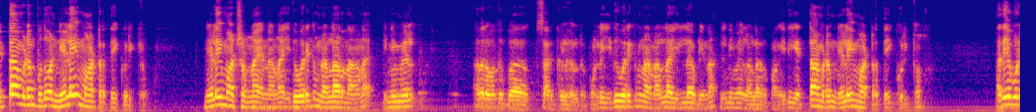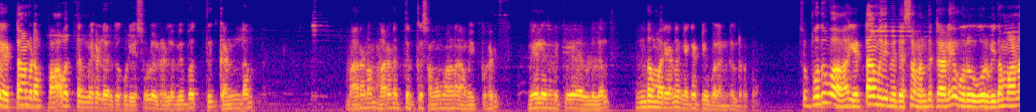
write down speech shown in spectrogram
எட்டாம் இடம் பொதுவாக நிலை மாற்றத்தை குறிக்கும். நிலை மாற்றம்னா என்னன்னா இது வரைக்கும் நல்லா இருந்தாங்கன்னா இனிமேல் அதில் வந்து இப்போ சர்க்கிள்கள் இருக்கும். இல்லை இது வரைக்கும் நான் நல்லா இல்லை அப்படின்னா இனிமேல் நல்லா இருப்பாங்க. இது எட்டாம் இடம் நிலை மாற்றத்தை குறிக்கும். அதே போல எட்டாம் இடம் பாவத்தன்மைகள் இருக்கக்கூடிய சூழல்கள்ல விபத்து கண்டம் மரணம் மரணத்திற்கு சமமான அமைப்புகள் மேலிருந்து கீழே விழுதல் இந்த மாதிரியான நெகட்டிவ் பலன்கள் இருக்கும். ஸோ பொதுவாக எட்டாம் அதிபதி தசை வந்துட்டாலே ஒரு ஒரு விதமான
